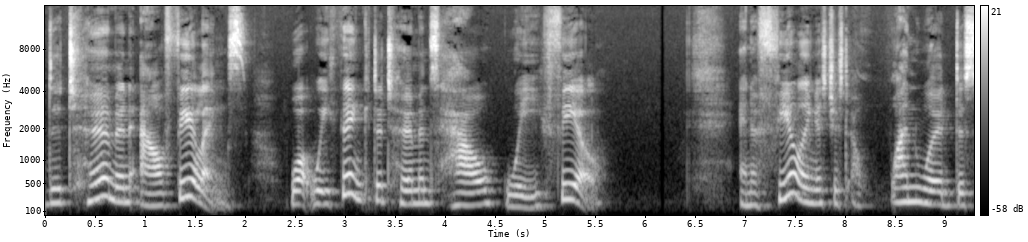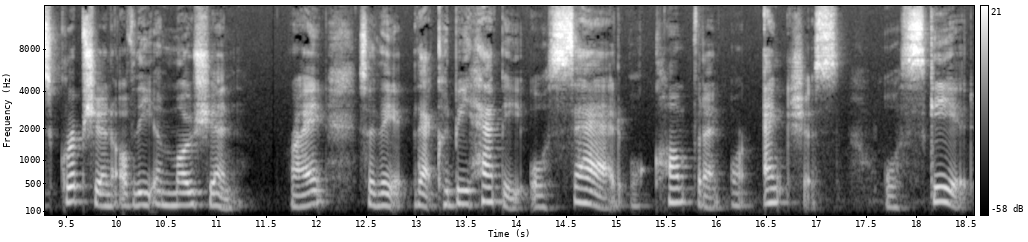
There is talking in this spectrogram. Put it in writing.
determine our feelings. What we think determines how we feel. And a feeling is just a one word description of the emotion, right? So the, that could be happy or sad or confident or anxious or scared.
